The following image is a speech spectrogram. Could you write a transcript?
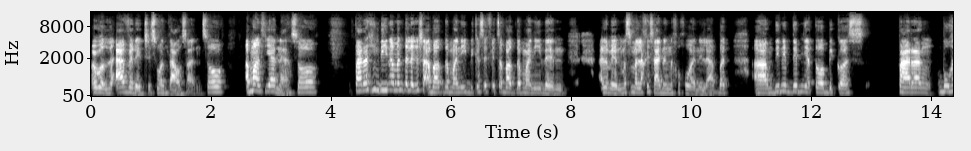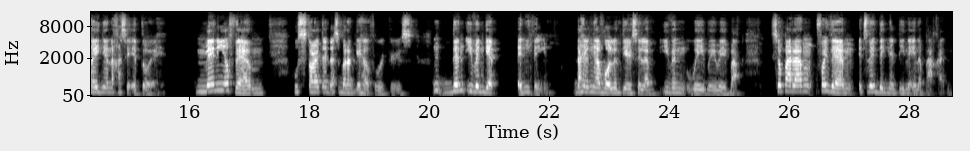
or well, the average is 1,000. So, a month yan ah. So, parang hindi naman talaga siya about the money because if it's about the money, then, alam mo yun, mas malaki sanang nakukuha nila. But, um, dinibdib niya to because parang buhay niya na kasi ito eh many of them who started as barangay health workers didn't even get anything. Dahil nga volunteer sila even way, way, way back. So parang for them, it's their dignity na inapakan.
